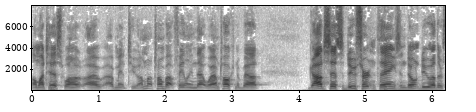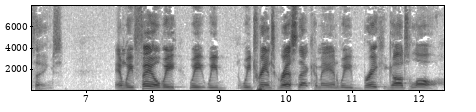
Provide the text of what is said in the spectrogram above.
on my test while I, I meant to. I'm not talking about failing that way. I'm talking about God says to do certain things and don't do other things. And we fail, we, we, we, we transgress that command, we break God's law,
